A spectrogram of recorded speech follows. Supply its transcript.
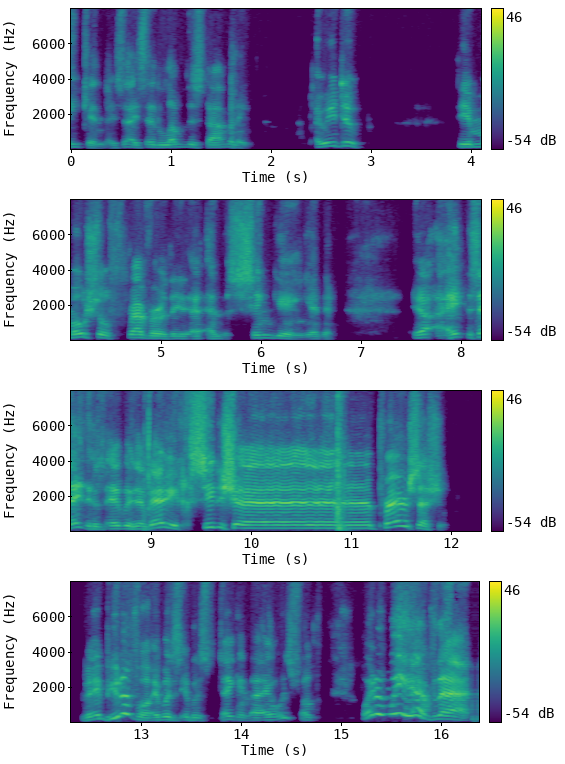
taken. I said, I said, love this davening. I really do. The emotional fervor, the and the singing, and you know, I hate to say this, it was a very Chassidish uh, prayer session. Very beautiful. It was. It was taken. I always felt, why don't we have that?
